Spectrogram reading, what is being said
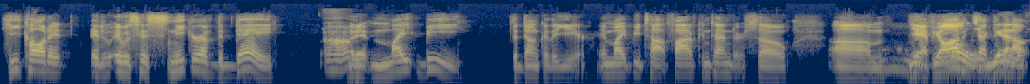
he called it, it, it was his sneaker of the day, Uh-huh. but it might be the dunk of the year. It might be top five contender. So, um, yeah, if y'all Oh, haven't checked it out,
